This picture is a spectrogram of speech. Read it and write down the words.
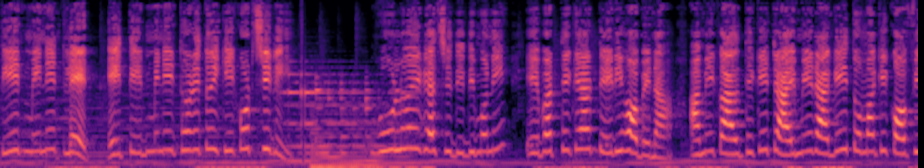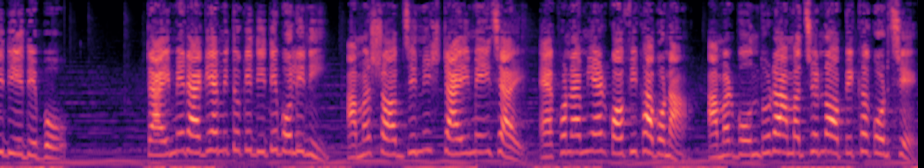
তিন মিনিট লেট এই তিন মিনিট ধরে তুই কি করছিলি? ভুল হয়ে গেছে, দিদিমণি। এবার থেকে আর দেরি হবে না। আমি কাল থেকে টাইমের আগেই তোমাকে কফি দিয়ে দেব। টাইমের আগে আমি তোকে দিতে বলিনি। আমার সব জিনিস টাইমেই চাই। এখন আমি আর কফি খাব না। আমার বন্ধুরা আমার জন্য অপেক্ষা করছে।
